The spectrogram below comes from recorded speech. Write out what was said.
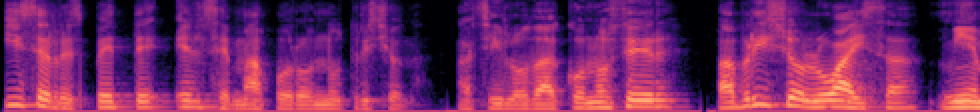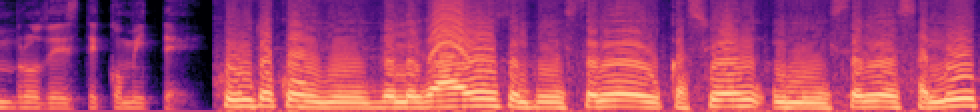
y se respete el semáforo nutricional. Así lo da a conocer Fabricio Loaiza, miembro de este comité. Junto con delegados del Ministerio de Educación y Ministerio de Salud,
